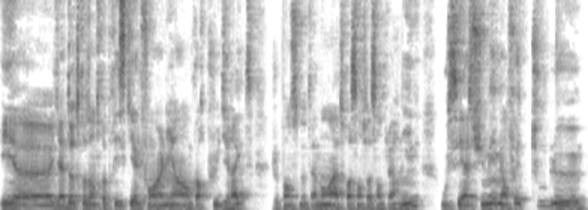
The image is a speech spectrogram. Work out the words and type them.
Et euh, il y a d'autres entreprises qui elles font un lien encore plus direct. Je pense notamment à 360 Learning où c'est assumé, mais en fait tout le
